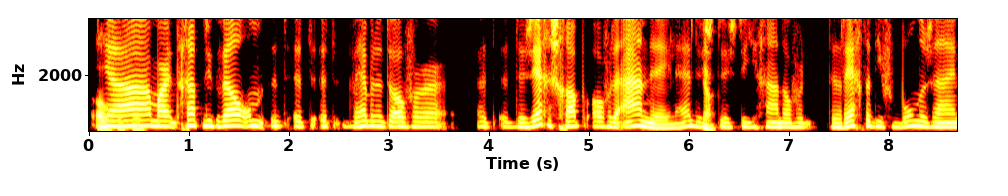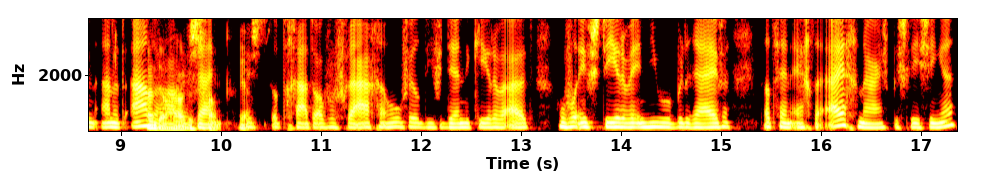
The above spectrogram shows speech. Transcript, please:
over Ja, maar het gaat natuurlijk wel om. Het, het, het, we hebben het over de zeggenschap over de aandelen. Hè? Dus, Ja. dus die gaan over de rechten die verbonden zijn aan het aandeelhouder zijn. Ja. Dus dat gaat over vragen: hoeveel dividenden keren we uit? Hoeveel investeren we in nieuwe bedrijven? Dat zijn echte eigenaarsbeslissingen.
